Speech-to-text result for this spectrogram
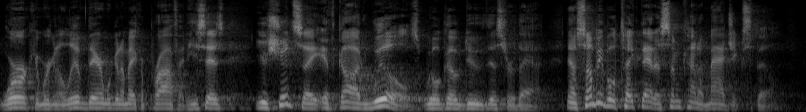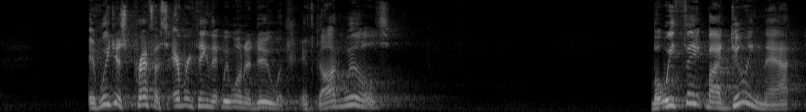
work and we're going to live there and we're going to make a profit. He says, You should say, If God wills, we'll go do this or that. Now, some people take that as some kind of magic spell. If we just preface everything that we want to do with, If God wills, but we think by doing that,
